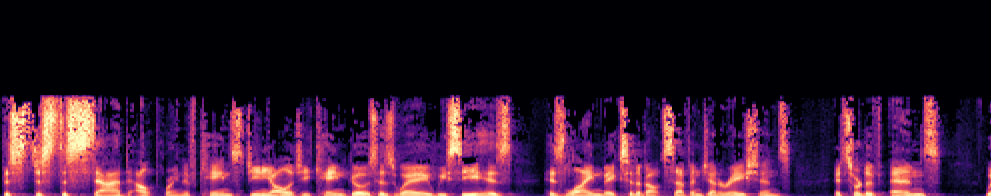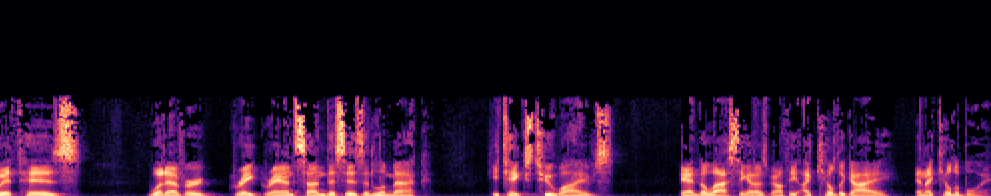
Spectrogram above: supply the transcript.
this just this sad outpouring of Cain's genealogy. Cain goes his way. We see his his line makes it about seven generations. It sort of ends with his whatever great grandson this is in Lamech. He takes two wives, and the last thing out of his mouth, he, I killed a guy and I killed a boy.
